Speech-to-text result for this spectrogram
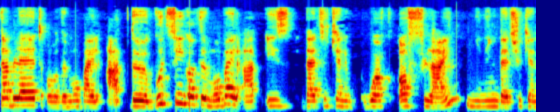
tablet or the mobile app. The good thing of the mobile app is that it can work offline, meaning that you can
